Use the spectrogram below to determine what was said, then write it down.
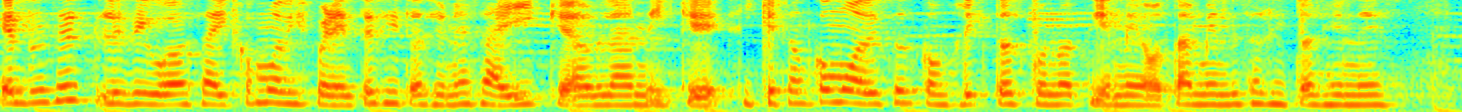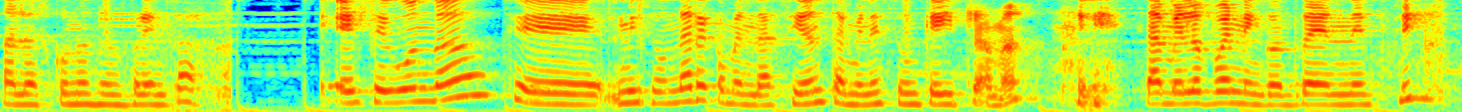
Entonces les digo, o sea, hay como diferentes situaciones ahí que hablan y que, y que son como de esos conflictos que uno tiene o también de esas situaciones a las que uno se enfrenta. El segundo, que mi segunda recomendación también es un K-drama. también lo pueden encontrar en Netflix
